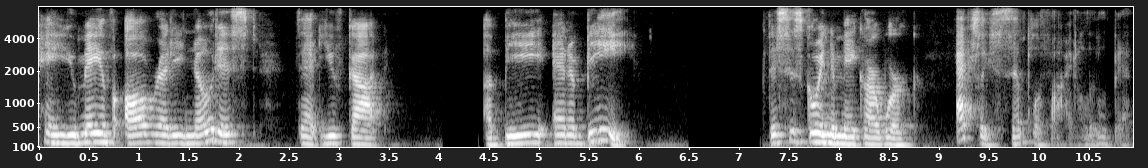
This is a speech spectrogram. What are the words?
Okay, you may have already noticed that you've got a B and a B. This is going to make our work actually simplified a little bit.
